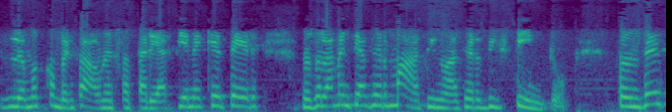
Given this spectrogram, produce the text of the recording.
lo hemos conversado, nuestra tarea tiene que ser no solamente hacer más, sino hacer distinto. Entonces,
